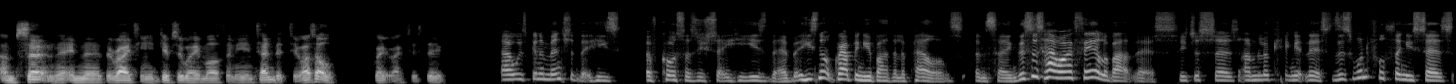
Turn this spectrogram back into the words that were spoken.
I'm certain that in the, the writing he gives away more than he intended to, as all great writers do. I was going to mention that he's, of course, as you say, he is there, but he's not grabbing you by the lapels and saying, This is how I feel about this. He just says, I'm looking at this. This wonderful thing he says,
